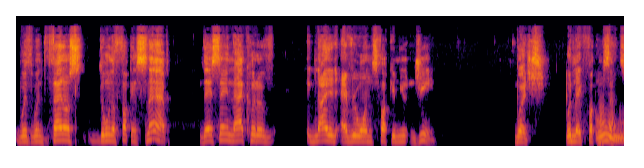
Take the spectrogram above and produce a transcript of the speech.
with when Thanos doing the fucking snap, they're saying that could have ignited everyone's fucking mutant gene, which would make fucking sense.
